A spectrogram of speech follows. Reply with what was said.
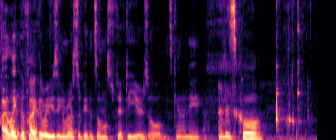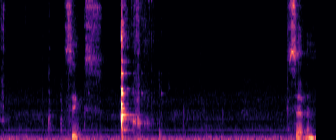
I like the fact that we're using a recipe that's almost 50 years old. It's kind of neat. That is cool. Six. Seven.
